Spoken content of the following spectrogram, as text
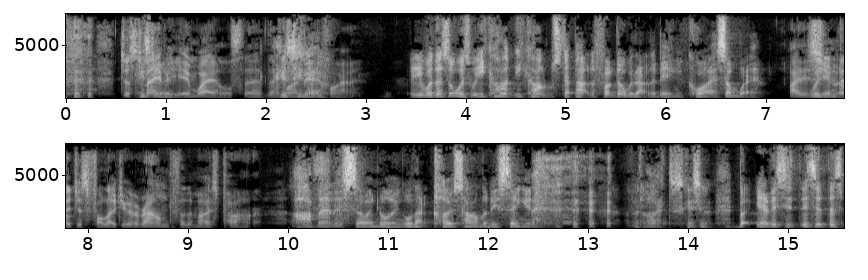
just maybe you know, in Wales, there, there might be know, a choir. Yeah, well, there's always well, you can't you can't step out the front door without there being a choir somewhere. I assume they just followed you around for the most part. Oh man, it's so annoying. All that close harmony singing. but, like, but yeah, this is, is at this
